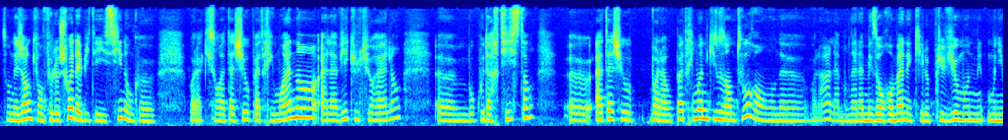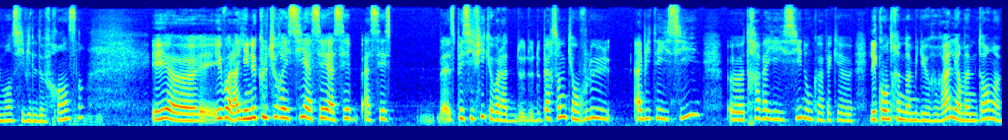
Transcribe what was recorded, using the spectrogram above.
sont des gens qui ont fait le choix d'habiter ici, donc euh, voilà, qui sont attachés au patrimoine, à la vie culturelle, beaucoup d'artistes. attachés au, voilà, au patrimoine qui nous entoure. On, voilà, on a la maison romane qui est le plus vieux monument civil de France. Et, et voilà, il y a une culture ici assez, assez, assez spécifique voilà, de, personnes qui ont voulu habiter ici, travailler ici, donc avec les contraintes d'un milieu rural et en même temps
